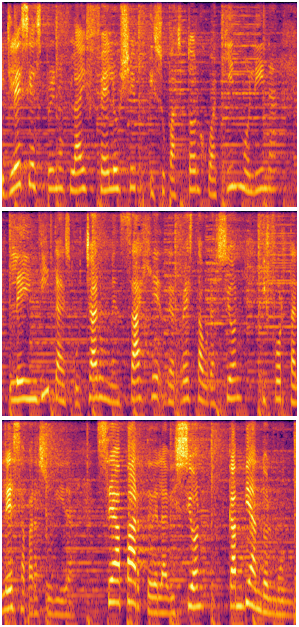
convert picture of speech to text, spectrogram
Iglesia Spring of Life Fellowship y su pastor Joaquín Molina le invita a escuchar un mensaje de restauración y fortaleza para su vida. Sea parte de la visión Cambiando el Mundo.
